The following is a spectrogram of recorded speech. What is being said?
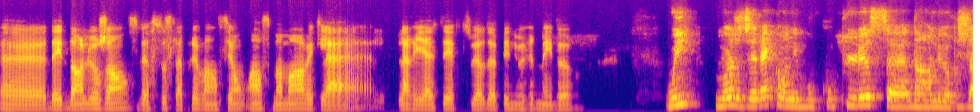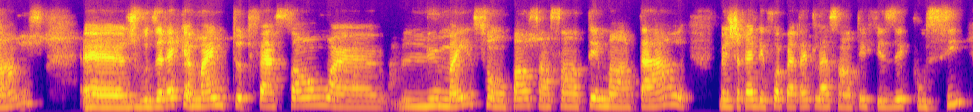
euh, d'être dans l'urgence versus la prévention en ce moment avec la, réalité actuelle de pénurie de main-d'œuvre? Oui, moi je dirais qu'on est beaucoup plus euh, dans l'urgence. Euh, je vous dirais que même de toute façon, l'humain, si on pense en santé mentale, mais je dirais des fois peut-être la santé physique aussi,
